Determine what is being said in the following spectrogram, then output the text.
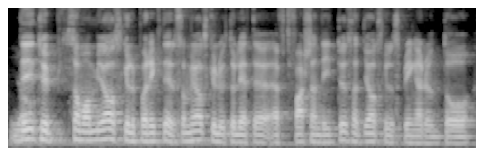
Det är typ som om jag skulle på riktigt, som jag skulle ut och leta efter farsan. Det är inte så att jag skulle springa runt och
